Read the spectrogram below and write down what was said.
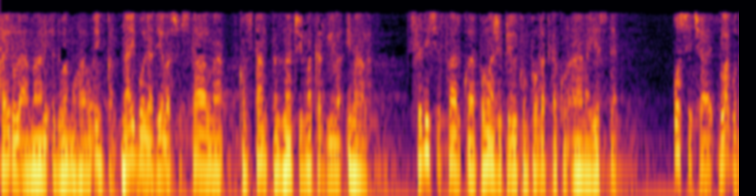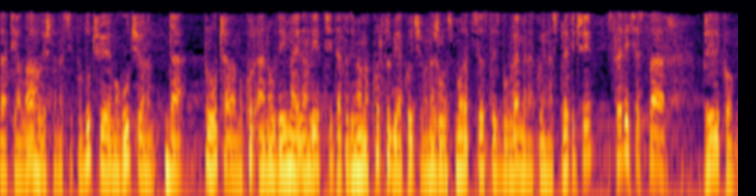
Hayrul amali edvamuha wa inqam. Najbolja djela su stalna, konstantna, znači makar bila i mala. Sljedeća stvar koja pomaže prilikom povratka Kur'ana jeste osjećaj blagodati Allahove što nas je podučio i omogućio nam da proučavamo Kur'an, ovdje ima jedan lijep citat od imama Kurtubija koji ćemo nažalost morati se ostati zbog vremena koje nas pretiče. Sljedeća stvar prilikom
